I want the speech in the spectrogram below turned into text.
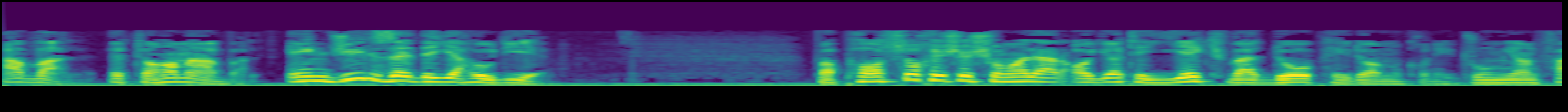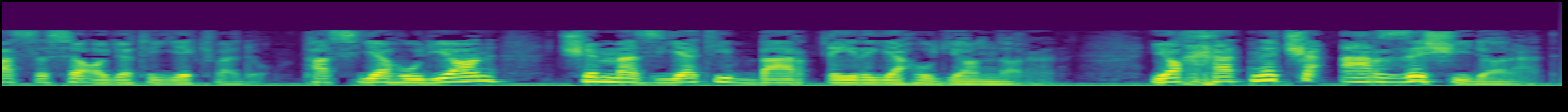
اول اتهام اول. انجیل ضد یهودیه. و پاسخش شما در آیات یک و دو پیدا می‌کنید. رومیان فصل سه آیات یک و دو. پس یهودیان چه مزیتی بر غیر یهودیان دارند؟ یا ختنه چه ارزشی دارد؟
